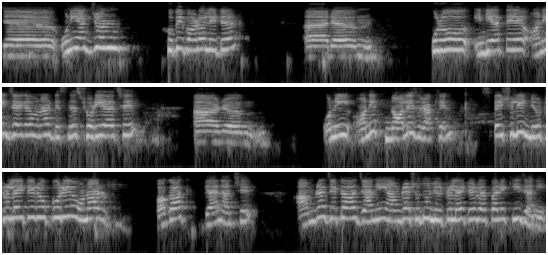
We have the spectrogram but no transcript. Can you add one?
যে উনি একজন খুবই বড় লিডার আর পুরো ইন্ডিয়াতে অনেক জায়গায় ওনার বিজনেস ছড়িয়ে আছে। আর উনি অনেক নলেজ রাখেন স্পেশালি নিউট্রালাইটের ওপরে ওনার অগাধ জ্ঞান আছে। আমরা যেটা জানি, আমরা শুধু নিউট্রালাইটের ব্যাপারে কি জানি?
